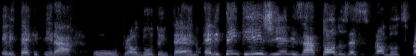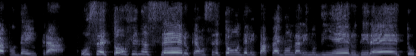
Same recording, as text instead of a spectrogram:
ele tem que tirar o produto interno, ele tem que higienizar todos esses produtos para poder entrar. O setor financeiro, que é um setor onde ele está pegando ali no dinheiro direto,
